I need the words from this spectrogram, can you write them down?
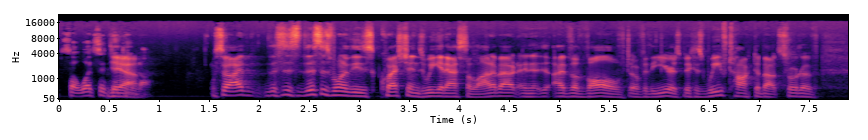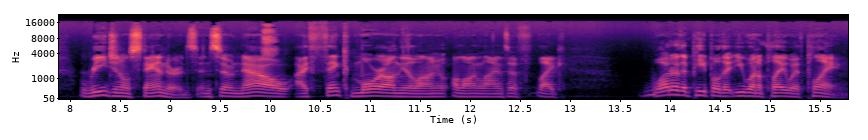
so what's it depend Yeah. on? So I this is this is one of these questions we get asked a lot about, and I've evolved over the years because we've talked about sort of regional standards, and so now I think more on the along along lines of like, what are the people that you want to play with playing? Mm.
